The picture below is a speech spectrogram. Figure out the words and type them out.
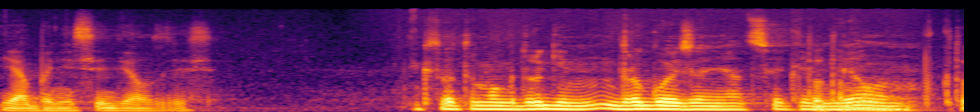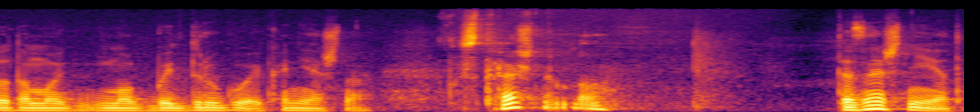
Я бы не сидел здесь. Кто-то мог другим, другой заняться этим кто-то делом. Мог, кто-то мог, мог быть другой, конечно. Страшно было? Ты знаешь, нет.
